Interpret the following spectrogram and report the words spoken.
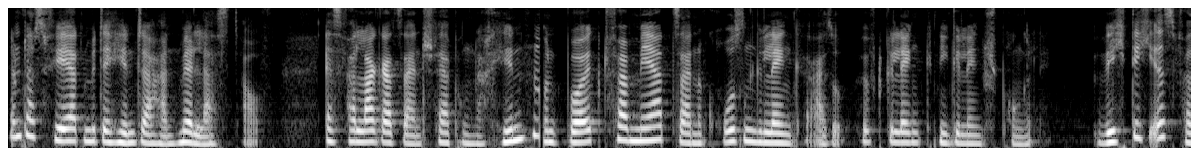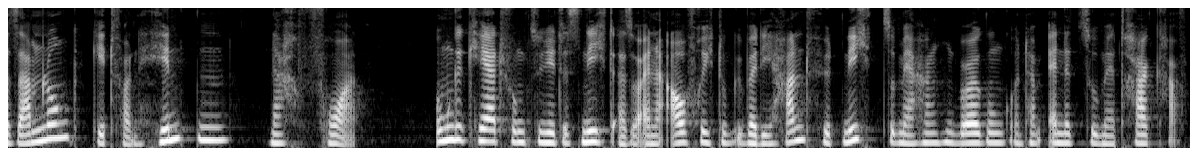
nimmt das Pferd mit der Hinterhand mehr Last auf. Es verlagert seinen Schwerpunkt nach hinten und beugt vermehrt seine großen Gelenke, also Hüftgelenk, Kniegelenk, Sprunggelenk. Wichtig ist, Versammlung geht von hinten nach vorn. Umgekehrt funktioniert es nicht, also eine Aufrichtung über die Hand führt nicht zu mehr Hankenbeugung und am Ende zu mehr Tragkraft.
